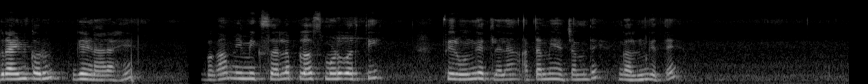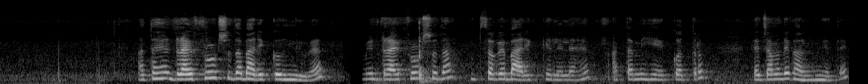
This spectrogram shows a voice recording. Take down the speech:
ग्राइंड करून घेणार आहे. बघा मी मिक्सरला प्लस मोडवरती फिरवून घेतलेलं. आहे आता मी ह्याच्यामध्ये घालून घेते. आता हे ड्रायफ्रूटसुद्धा बारीक करून घेऊया. मी ड्रायफ्रूटसुद्धा सगळे बारीक केलेले आहे. आता मी हे एकत्र ह्याच्यामध्ये घालून घेते.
